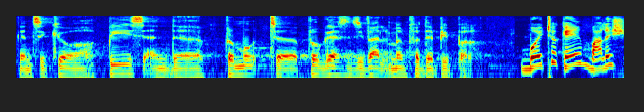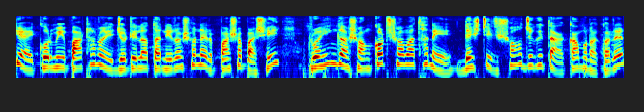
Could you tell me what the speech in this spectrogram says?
can secure peace and uh, promote uh, progress and development for their people. বৈঠকে মালয়েশিয়ায় কর্মী পাঠানোয় জটিলতা নিরসনের পাশাপাশি রোহিঙ্গা সংকট সমাধানে দেশটির সহযোগিতা কামনা করেন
